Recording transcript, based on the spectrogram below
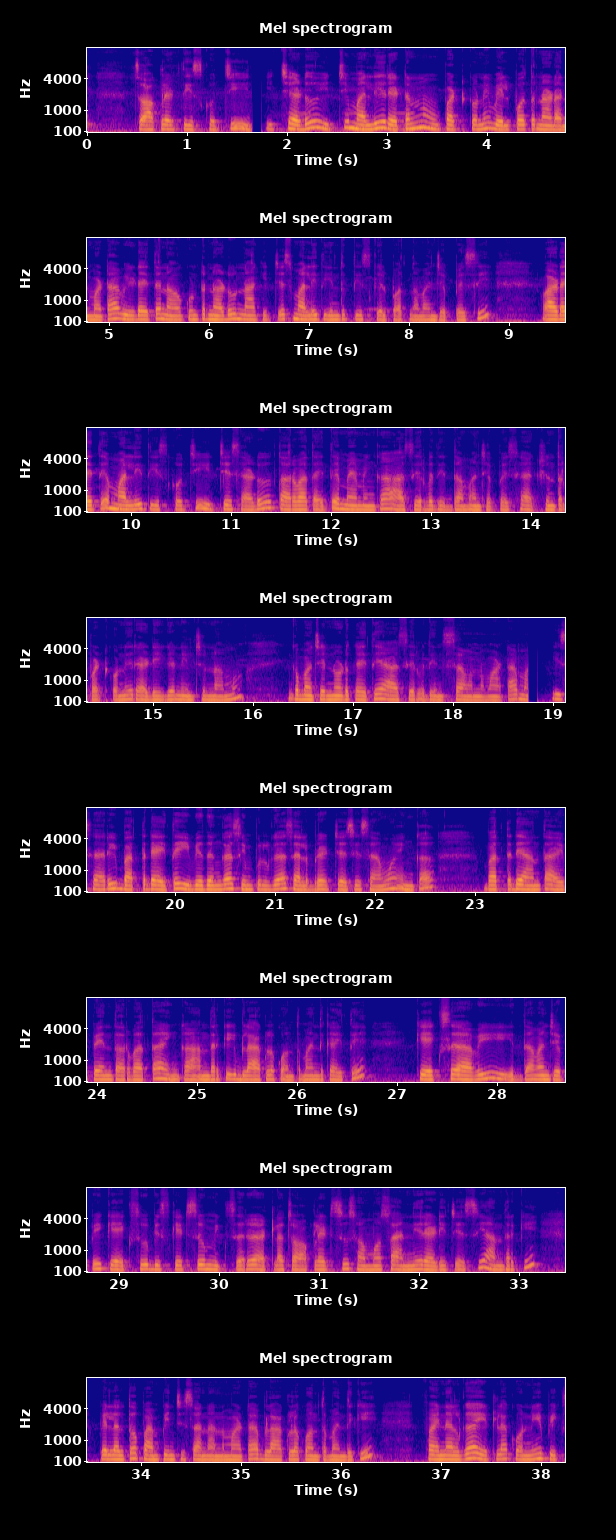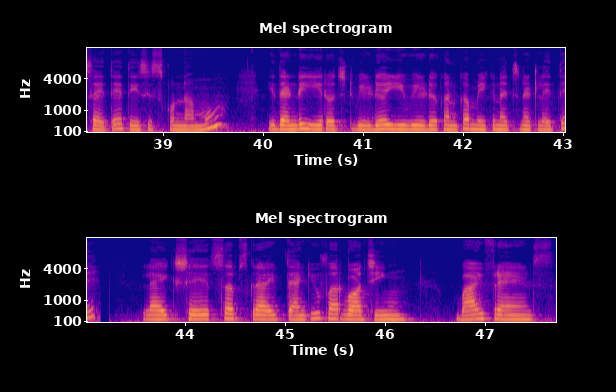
చాక్లెట్ తీసుకొచ్చి ఇచ్చాడు. ఇచ్చి మళ్ళీ రిటర్న్ పట్టుకొని వెళ్ళిపోతున్నాడు అనమాట వీడైతే నవ్వుకుంటున్నాడు. నాకు ఇచ్చేసి మళ్ళీ ఎందుకు తీసుకెళ్ళిపోతున్నావు అని చెప్పేసి వాడైతే మళ్ళీ తీసుకొచ్చి ఇచ్చేశాడు. తర్వాత అయితే మేము ఇంకా ఆశీర్వదిద్దామని చెప్పేసి అక్షంతలు పట్టుకొని రెడీగా నిల్చున్నాము. ఇంకా మా చిన్నోడికైతే ఆశీర్వదించామన్నమాట. ఈసారి బర్త్డే అయితే ఈ విధంగా సింపుల్గా సెలబ్రేట్ చేసేసాము. ఇంకా బర్త్డే అంతా అయిపోయిన తర్వాత ఇంకా అందరికీ బ్లాక్లో కొంతమందికి అయితే కేక్స్ అవి ఇద్దామని చెప్పి కేక్స్ బిస్కెట్స్ మిక్సర్ అట్లా చాక్లెట్స్ సమోసా అన్నీ రెడీ చేసి అందరికీ పిల్లలతో పంపించేసాను అనమాట బ్లాక్లో కొంతమందికి. ఫైనల్గా ఇట్లా కొన్ని పిక్స్ అయితే తీసేసుకున్నాము. ఇదండి ఈరోజు వీడియో. ఈ వీడియో కనుక మీకు నచ్చినట్లయితే like share subscribe. Thank you for watching. Bye friends.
